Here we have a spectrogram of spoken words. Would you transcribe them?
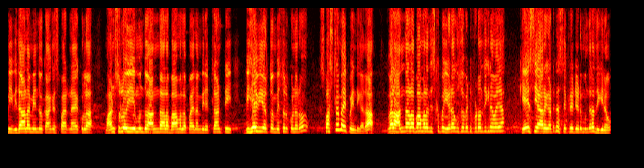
మీ విధానం ఏందో కాంగ్రెస్ పార్టీ నాయకుల మనసులో ఏముందో అందాల భామల పైన మీరు ఎట్లాంటి బిహేవియర్తో మెసులుకున్నారో స్పష్టమైపోయింది కదా. ఇవాళ అందాల భామలను తీసుకుపోయి ఏడా కూర్చోబెట్టి ఫోటోలు దిగినవయ్యా? కేసీఆర్ కట్టిన సెక్రటరియట్ ముందర దిగినావు.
